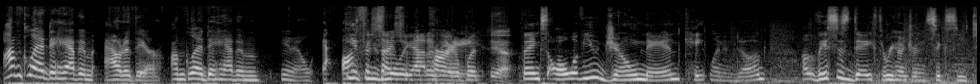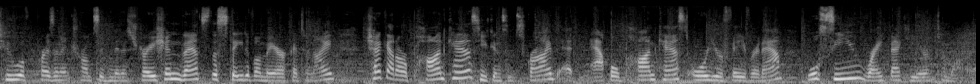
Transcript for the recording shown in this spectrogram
I'm glad to have him out of there. I'm glad to have him, you know, if he's really out of party. there. But yeah. thanks all of you, Joan, Nan, Caitlin, and Doug. Uh, this is day 362 of President Trump's administration. That's the state of America tonight. Check out our podcast. You can subscribe at Apple Podcast or your favorite app. We'll see you right back here tomorrow.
